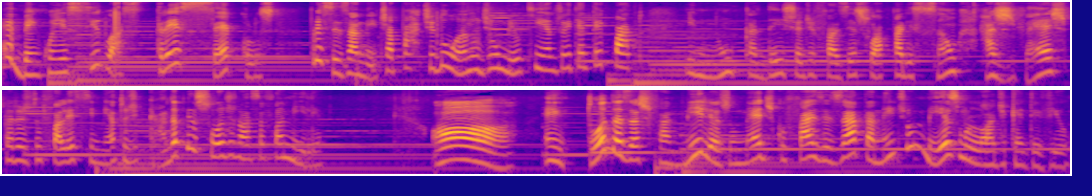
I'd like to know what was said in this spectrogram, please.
É bem conhecido há três séculos precisamente a partir do ano de 1584 e nunca deixa de fazer sua aparição às vésperas do falecimento de cada pessoa de nossa família. Oh, em todas as famílias o médico faz exatamente o mesmo, Lord Canterville.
